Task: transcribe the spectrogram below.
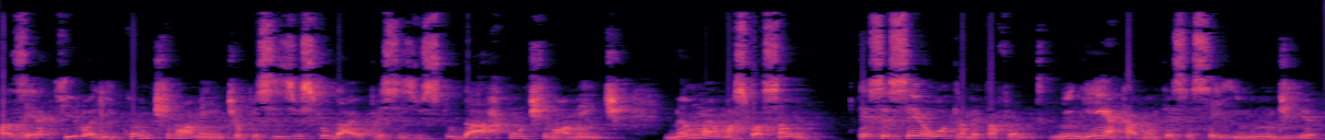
fazer aquilo ali continuamente. Eu preciso estudar, eu preciso estudar continuamente. Não é uma situação TCC é outra metáfora. Ninguém acaba um TCC em um dia.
